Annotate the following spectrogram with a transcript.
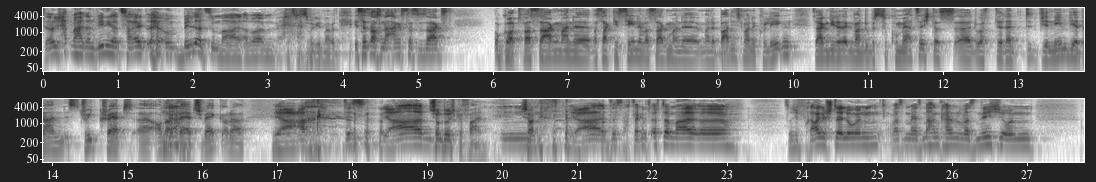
dadurch hat man halt dann weniger Zeit, äh, um Bilder zu malen. Aber äh, das ist wirklich mal. Ist das auch so eine Angst, dass du sagst, oh Gott, was sagen meine, was sagt die Szene, was sagen meine, meine Buddies, meine Kollegen? Sagen die dann irgendwann, du bist zu kommerzig, dass äh, du hast, wir nehmen dir dein Street Cred äh, Honor Badge weg oder? Ja, ach, das, ja. Schon durchgefallen. Schon. Ja, das, ach, da gibt's öfter mal äh, solche Fragestellungen, was man jetzt machen kann, was nicht. Und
